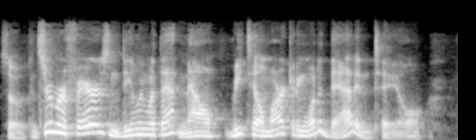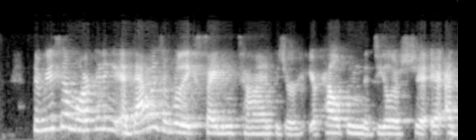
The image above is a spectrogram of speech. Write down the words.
So consumer affairs and dealing with that. Now retail marketing, what did that entail? The retail marketing, that was a really exciting time because you're you're helping the dealership at uh,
